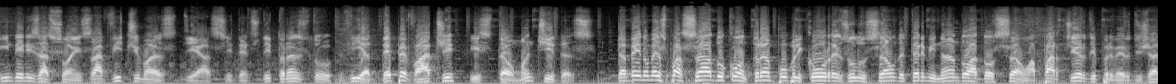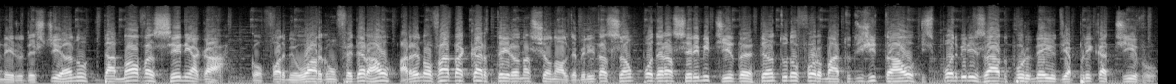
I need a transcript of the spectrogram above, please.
indenizações a vítimas de acidentes de trânsito via DPVAT estão mantidas. Também no mês passado, o CONTRAN publicou resolução determinando a adoção, a partir de 1 de janeiro deste ano, da nova CNH. Conforme o órgão federal, a renovada Carteira Nacional de Habilitação poderá ser emitida tanto no formato digital, disponibilizado por meio de aplicativo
